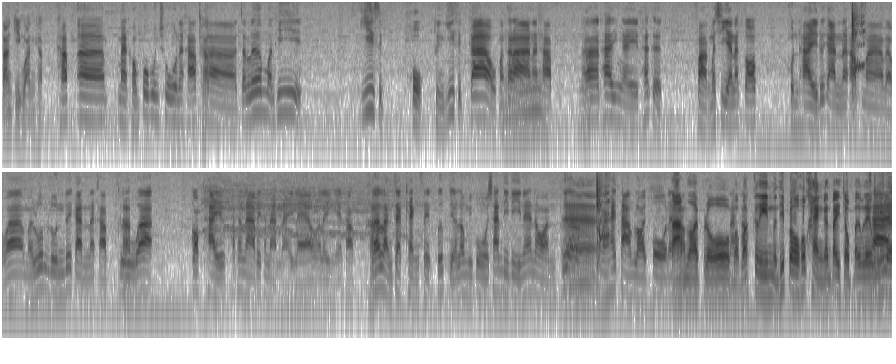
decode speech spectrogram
บ้างกี่วันครับ ครับเอ่อแมตช์ของโปรบุญชูนะครับครับเอ่อจะเริ่มวันที่ 26 ถึง 29 มกรานะครับครับ ถ้าถ้ายังไงถ้าเกิดฝากมาเชียร์นักกอล์ฟคนไทยด้วยกันนะครับ มาแบบว่ามาร่วมลุ้นด้วยกันนะครับ ดูว่า กอล์ฟไทยพัฒนาไปขนาดไหนแล้วอะไรอย่างเงี้ยครับ ครับแล้วหลังจากแข่งเสร็จปุ๊บเดี๋ยวเรามีโปรโมชั่นดีๆ แน่นอน เพื่ออามาให้ตามรอยโปรนะคตารัมบรอยโปรนะครับ แบบว่ากรีนเหมือนที่โปรเขาแข่งกันไปจบมาเร็วๆนี้เล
